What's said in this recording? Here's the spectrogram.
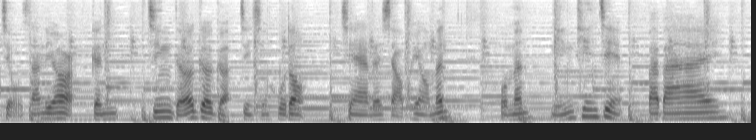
九三六二跟金德哥哥进行互动。亲爱的小朋友们，我们明天见，拜拜。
